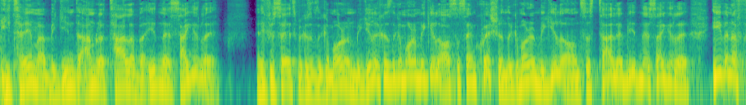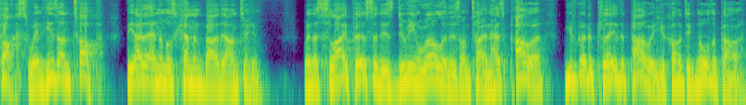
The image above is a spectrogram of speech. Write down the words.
Itema begin the Amra Tala Ba'idne Sagile. And if you say it's because of the Gemara and Megillah, because the Gemara and Megillah ask the same question. The Gemara and Megillah answers, Even a fox, when he's on top, the other animals come and bow down to him. When a sly person is doing well and is on top and has power, you've got to play the power. You can't ignore the power.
